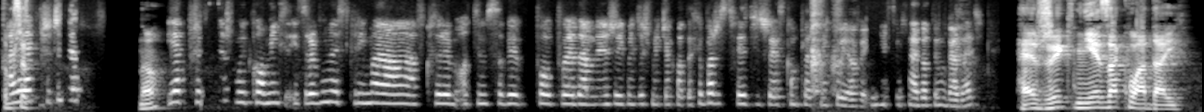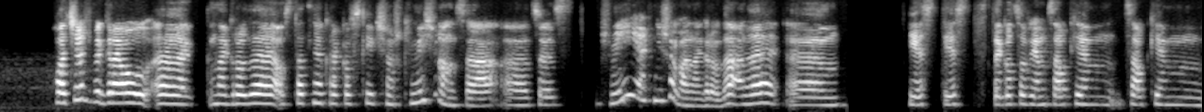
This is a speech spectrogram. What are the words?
To Ale przez... jak przeczytasz no. Jak przeczytasz mój komiks i zrobimy streama, w którym o tym sobie poopowiadamy, jeżeli będziesz mieć ochotę, chyba że stwierdzisz, że jest kompletnie chujowy i nie chcesz nawet o tym gadać. Herzyk, nie zakładaj. Chociaż wygrał e, nagrodę ostatnio krakowskiej książki miesiąca, e, co jest brzmi jak niszowa nagroda, ale e, jest, jest z tego co wiem całkiem, całkiem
